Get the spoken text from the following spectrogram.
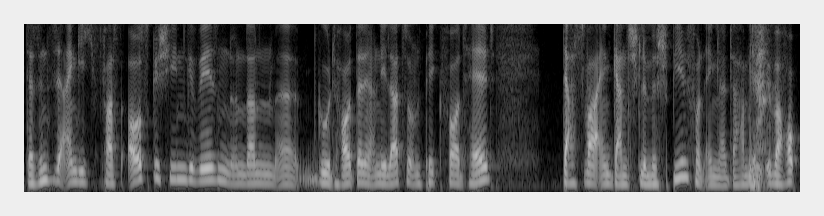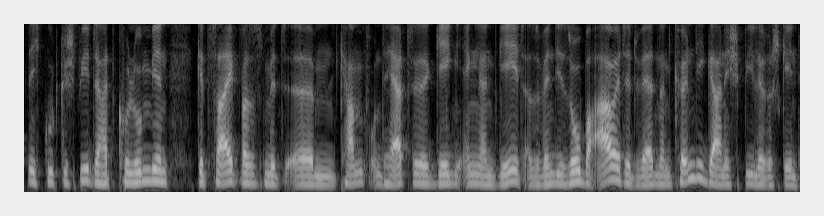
Da sind sie eigentlich fast ausgeschieden gewesen und dann, äh, gut, haut er den an die Latte und Pickford hält das war ein ganz schlimmes Spiel von England. Da haben ja. überhaupt nicht gut gespielt. Da hat Kolumbien gezeigt, was es mit ähm, Kampf und Härte gegen England geht. Also wenn die so bearbeitet werden, dann können die gar nicht spielerisch gehen.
